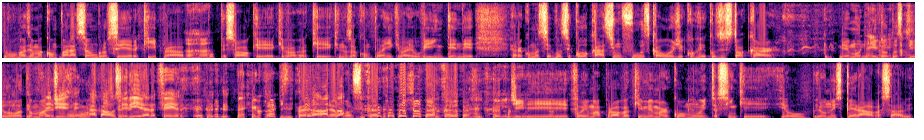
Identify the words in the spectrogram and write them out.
Eu vou fazer uma comparação grosseira aqui para Aham. o pessoal que, que, que, que nos acompanha e que vai ouvir e entender. Era como se você colocasse um Fusca hoje e correr com os Stock Car. Mesmo nível Entendi. dos pilotos, mas. Você diz com- a carroceria era feia? bicicleta, Ah, né, tá. moça? Entendi. E foi uma prova que me marcou muito, assim, que eu, eu não esperava, sabe?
